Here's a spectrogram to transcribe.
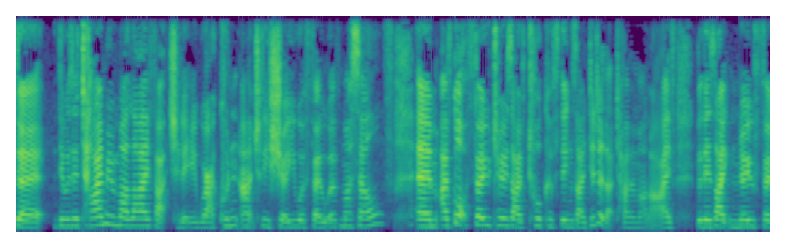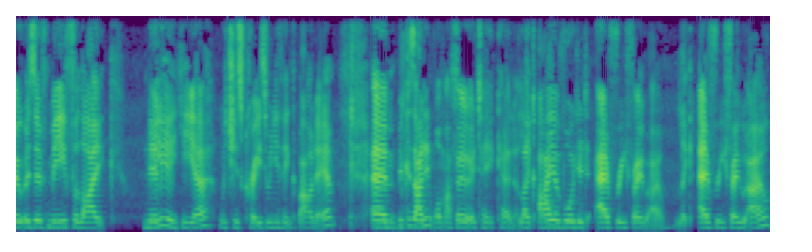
that there was a time in my life actually where I couldn't actually show you a photo of myself. Um, I've got photos I've took of things I did at that time in my life, but there's like no photos of me for like nearly a year, which is crazy when you think about it. Um, because I didn't want my photo taken. Like I avoided every photo, like every photo.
